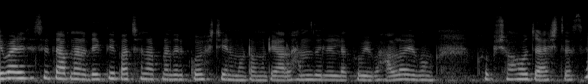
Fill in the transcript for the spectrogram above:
এবার এসেছিতে আপনারা দেখতেই পাচ্ছেন আপনাদের কোয়েশ্চেন মোটামুটি আলহামদুলিল্লাহ খুবই ভালো এবং খুব সহজ আসতেছে।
